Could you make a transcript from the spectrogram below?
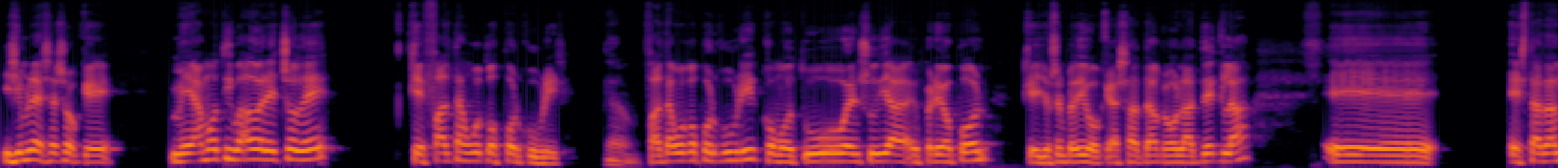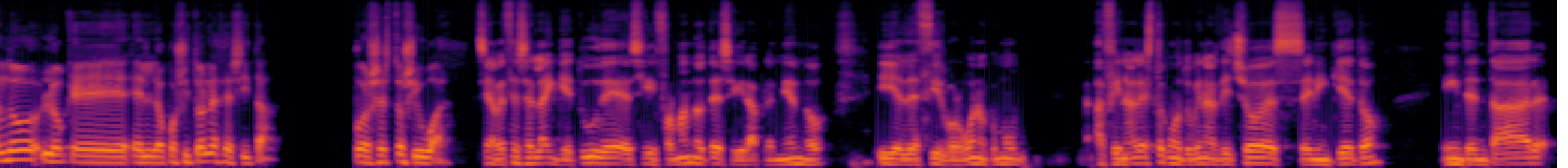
Y siempre es eso, que me ha motivado el hecho de que faltan huecos por cubrir. Faltan huecos por cubrir, como tú en su día, en Periopol, que yo siempre digo que has saltado con la tecla, eh, estás dando lo que el opositor necesita. Pues esto es igual. Sí, a veces es la inquietud de seguir formándote, seguir aprendiendo y el decir, pues bueno, como al final esto, como tú bien has dicho, es ser inquieto, intentar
